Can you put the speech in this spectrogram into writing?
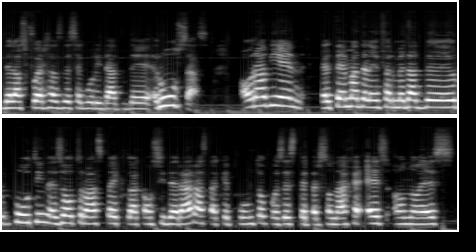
de las fuerzas de seguridad de rusas. Ahora bien, el tema de la enfermedad de Putin es otro aspecto a considerar hasta qué punto pues este personaje es o no es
